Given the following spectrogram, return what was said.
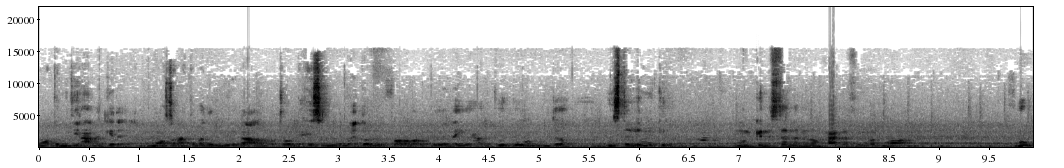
معتمدين على كده. يعني معظم اعتمادهم بيرجع على الاطراف بحيث إن هم يقدروا يرفعوا العرضيه لأي حد طول جوه المنطقة ويستغل كده. ممكن نستنى منهم حاجة في المجموعة؟ ممكن.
